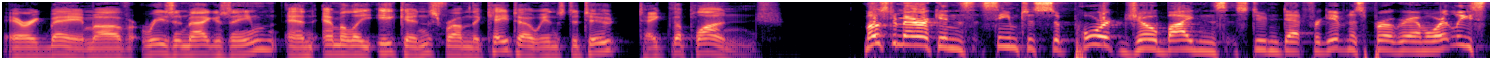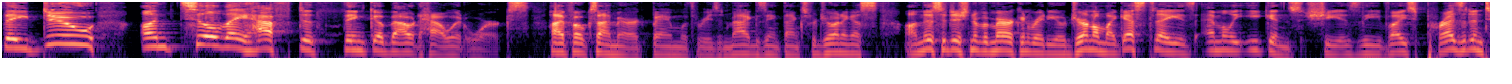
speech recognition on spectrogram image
Eric Boehm of Reason Magazine and Emily Ekins from the Cato Institute take the plunge. Most Americans seem to support Joe Biden's student debt forgiveness program, or at least they do until they have to think about how it works. Hi, folks. I'm Eric Boehm with Reason Magazine. Thanks for joining us on this edition of American Radio Journal. My guest today is Emily Ekins. She is the vice president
